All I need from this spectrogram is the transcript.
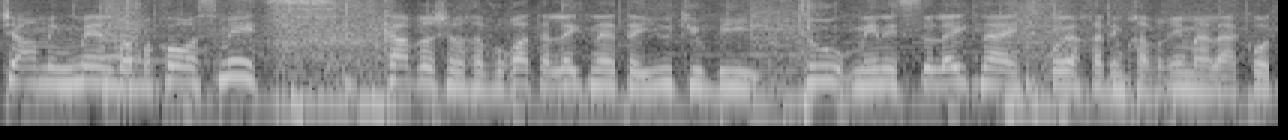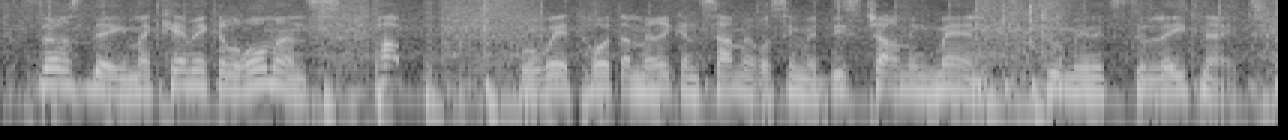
Charming Man במקור ה Smiths, קאבר של חבורת ה Late Night היוטיובי 2 Minutes to Late Night, פה יחד עם חברים מהלהקות Thursday, My Chemical Romance, PUP, White Hot American Summer עושים את This Charming Man, 2 Minutes to Late Night.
